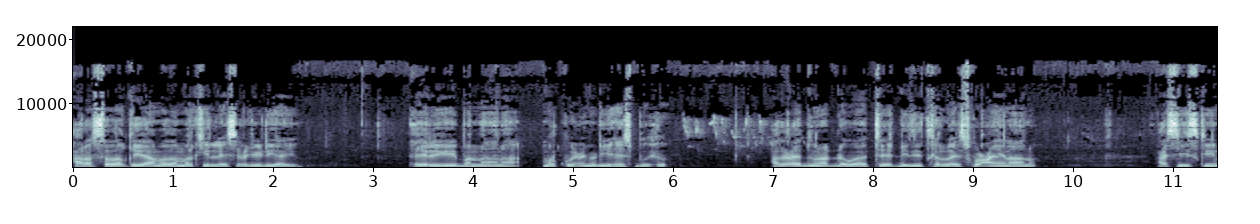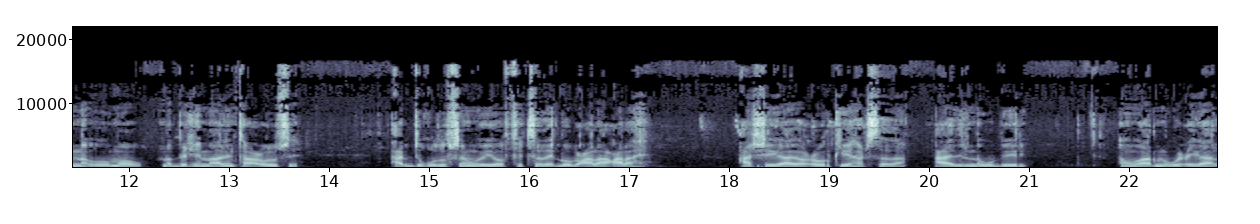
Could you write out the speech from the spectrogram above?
carasada qiyaamada markii la iscidhiidhiyayo cirigii bannaanaa markuu cimidh yahees buuxo. Cadceedduna dhowaatee dhididka la isku caynaano. Casiiskiinna uumow na bixi maalintaa culuse. Cabdi qudubsan weeyoo fidsaday dhuub calaacalah carshigaaga cuurkii hadhsadaa caadil nagu beeri. Anwaar nugu cigaal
